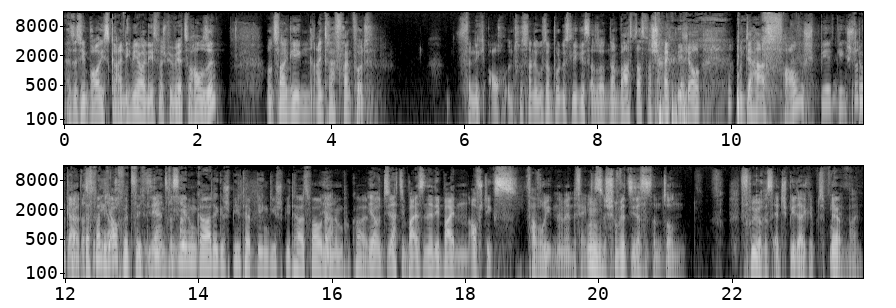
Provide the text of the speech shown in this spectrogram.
Also deswegen brauche ich es gar nicht mehr, weil nächstes Mal spielen wir zu Hause. Und zwar gegen Eintracht Frankfurt. Finde ich auch interessant. Der guter Bundesligist, also dann war es das wahrscheinlich auch. Und der HSV spielt gegen Stuttgart. Stuttgart, das, fand finde ich auch witzig. Sehr gegen die interessant. ihr nun gerade gespielt habt, gegen die spielt HSV dann im Pokal. Ja, und sie sagt, die beiden sind ja die beiden Aufstiegsfavoriten im Endeffekt. Mhm. Das ist schon witzig, dass es dann so ein früheres Endspiel da gibt bei Ja. den beiden.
